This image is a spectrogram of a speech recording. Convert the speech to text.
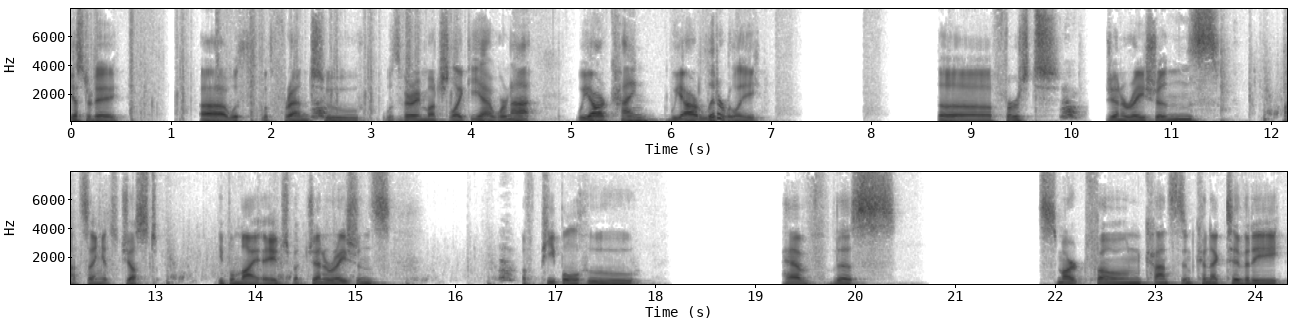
yesterday uh, with with a friend who was very much like yeah we're not we are kind we are literally the first generations not saying it's just people my age but generations of people who have this smartphone constant connectivity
